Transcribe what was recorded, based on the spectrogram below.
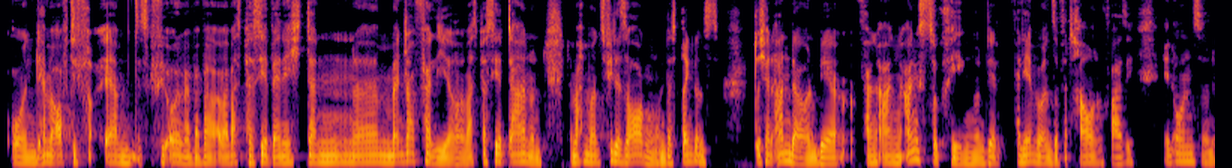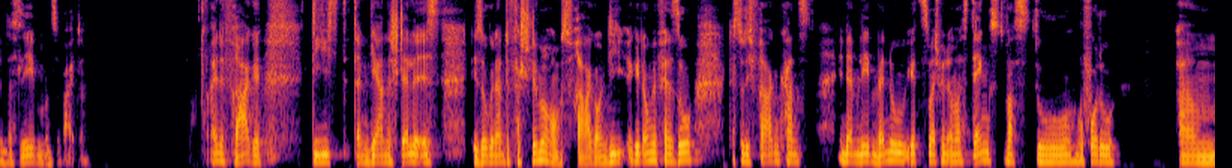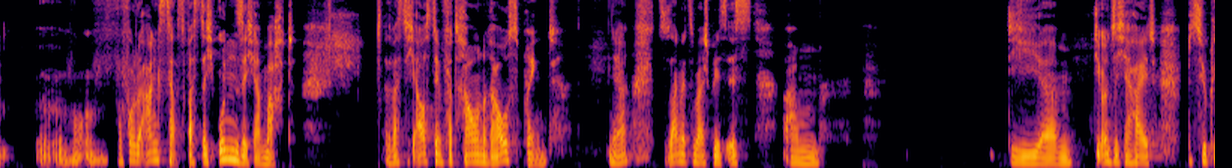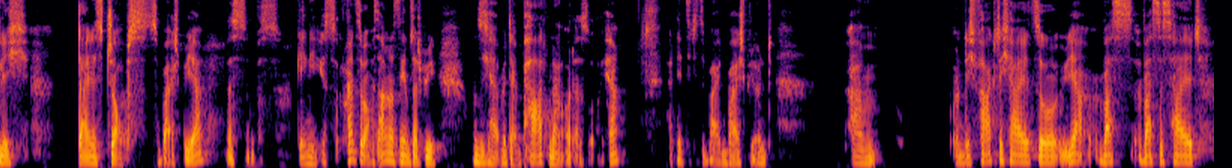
Und wir haben ja oft die, ähm, das Gefühl, oh, aber was passiert, wenn ich dann äh, meinen Job verliere? Was passiert dann? Und dann machen wir uns viele Sorgen und das bringt uns durcheinander und wir fangen an, Angst zu kriegen und wir verlieren wir unser Vertrauen quasi in uns und in das Leben und so weiter. Eine Frage, die ich dann gerne stelle, ist die sogenannte Verschlimmerungsfrage. Und die geht ungefähr so, dass du dich fragen kannst in deinem Leben, wenn du jetzt zum Beispiel an irgendwas denkst, was du, wovor du, ähm, wovor du Angst hast, was dich unsicher macht, also was dich aus dem Vertrauen rausbringt. Ja, so sagen wir zum Beispiel, es ist ähm, die, ähm, die Unsicherheit bezüglich deines Jobs zum Beispiel, ja, was, was gängig ist. Du kannst aber auch was anderes nehmen, zum Beispiel Unsicherheit mit deinem Partner oder so, ja. Hat jetzt diese beiden Beispiele und ähm, und ich frage dich halt so, ja, was was ist halt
